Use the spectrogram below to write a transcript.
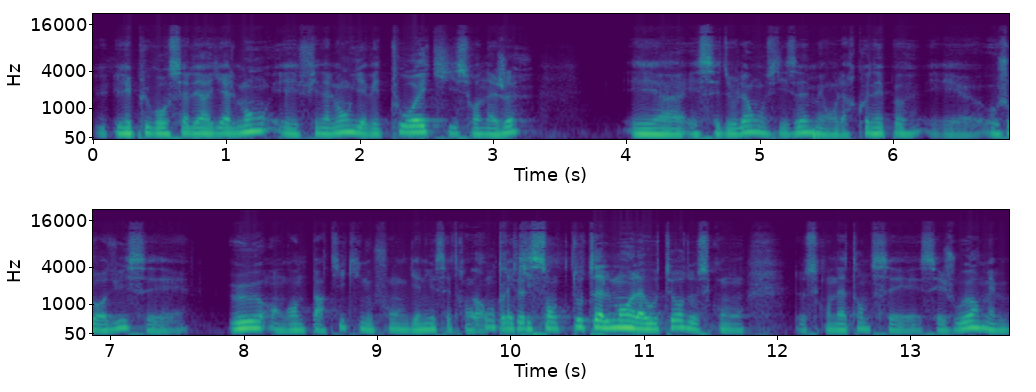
les plus gros salaires également. Et finalement, il y avait Touré qui surnageait. Et, euh, et ces deux-là, on se disait, mais on les reconnaît pas. Et euh, aujourd'hui, c'est eux, en grande partie, qui nous font gagner cette Alors, rencontre et qui sont totalement à la hauteur de ce qu'on de ce qu'on attend de ces, ces joueurs, même,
